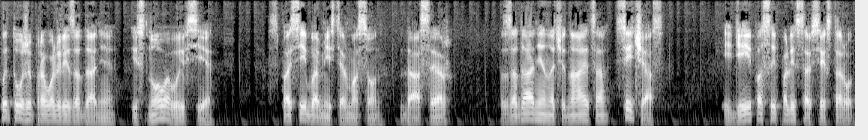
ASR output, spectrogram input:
вы тоже провалили задание. И снова вы все. Спасибо, мистер Масон. Да, сэр. Задание начинается сейчас. Идеи посыпались со всех сторон.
